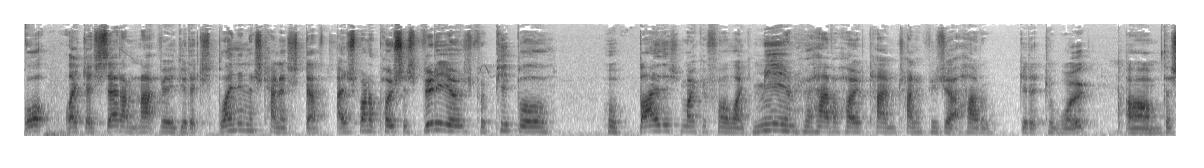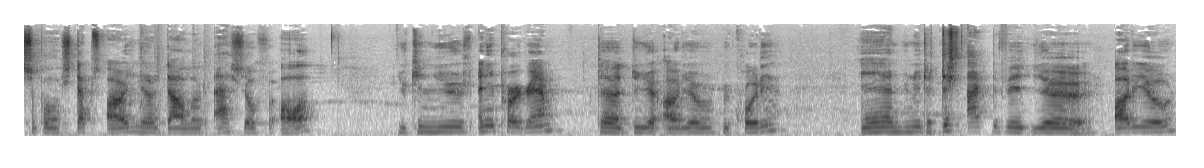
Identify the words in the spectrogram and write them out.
Well, like I said, I'm not very good at explaining this kind of stuff. I just want to post these videos for people who buy this microphone like me and who have a hard time trying to figure out how to get it to work. Um, the simple steps are you need to download ASIO4ALL. You can use any program to do your audio recording and you need to disactivate your audio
